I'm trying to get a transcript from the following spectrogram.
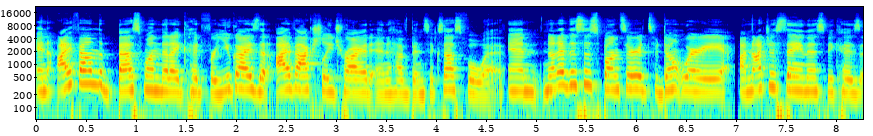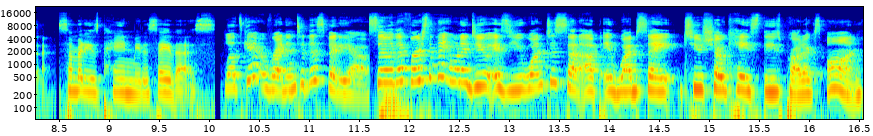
and I found the best one that I could for you guys that I've actually tried and have been successful with. And none of this is sponsored, so don't worry. I'm not just saying this because somebody is paying me to say this. Let's get right into this video. So the first thing that you want to do is you want to set up a website to showcase these products on.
